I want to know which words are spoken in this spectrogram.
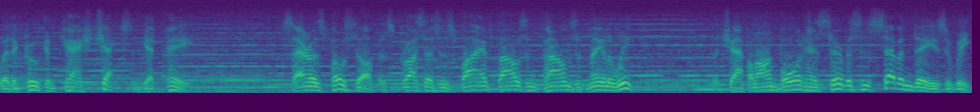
where the crew can cash checks and get paid. Sara's post office processes 5,000 pounds of mail a week. The chapel on board has services seven days a week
